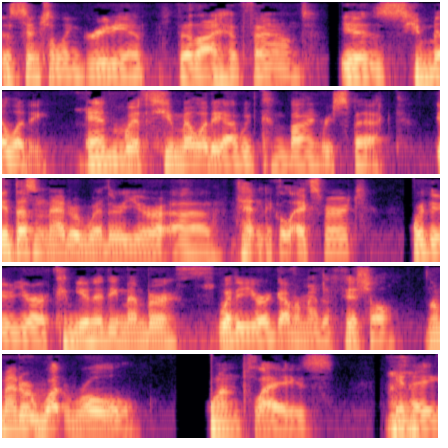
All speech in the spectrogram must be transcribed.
essential ingredient that I have found is humility. And with humility, I would combine respect. It doesn't matter whether you're a technical expert, whether you're a community member, whether you're a government official, no matter what role one plays mm-hmm. in a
